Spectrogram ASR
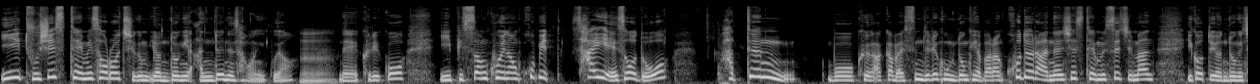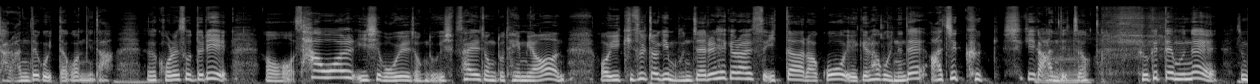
이 두 시스템이 서로 지금 연동이 안 되는 상황이고요. 음. 네, 그리고 이 빗썸 코인원 코빗 사이에서도 같은 뭐 그 아까 말씀드린 공동 개발한 코드라는 시스템을 쓰지만 이것도 연동이 잘 안 되고 있다고 합니다. 그래서 거래소들이 어 4월 25일 정도, 24일 정도 되면 어 이 기술적인 문제를 해결할 수 있다라고 얘기를 하고 있는데 아직 그 시기가 안 됐죠. 음. 그렇기 때문에 지금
